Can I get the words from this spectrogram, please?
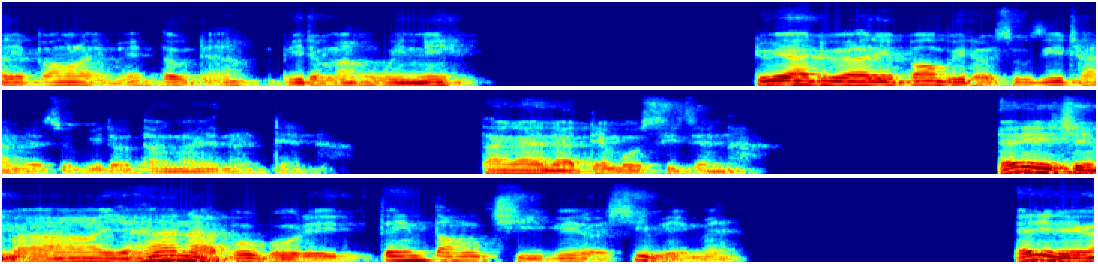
တွေပေါင်းလိုက်မယ်သုတ်တံအဘိဓမ္မာဝိနည်းတူရတူရတွေပေါင်းပြီးတော့စူးစီးထားမယ်ဆိုပြီးတော့တန်ခါယနာတင်တာတန်ခါယနာတင်ဖို့စီစဉ်တာအဲ့ဒီအချိန်မှာယဟန္တာပုဂ္ဂိုလ်တွေတိမ့်တောင်းချီပြီးတော့ရှိပေမဲ့အဲ့ဒီတွေက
